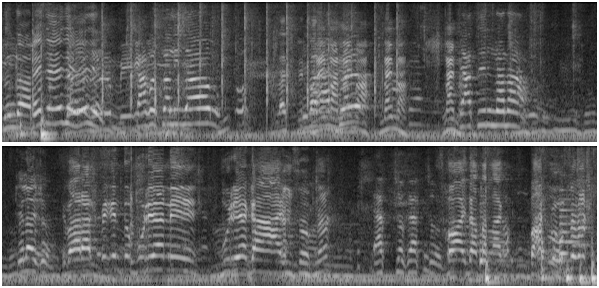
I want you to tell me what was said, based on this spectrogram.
সুন্দর এই যে এই যে এই যে। কাগজ চালিয়ে যাও। জাতির নানা। চলে আসো। এবার আসবে কিন্তু বুড়িয়ানি বুড়িয়া গাই। এক চোখ এক চোখ। ছয় দাতা লাগবে। বাসবো। আসব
